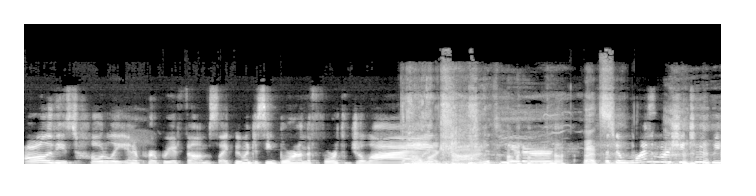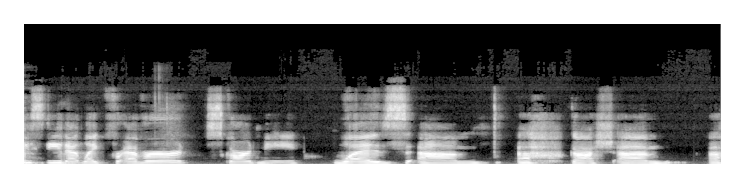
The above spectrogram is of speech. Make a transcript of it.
all of these totally inappropriate films. Like we went to see born on the fourth of july. Oh my in the god. theater. That's but the one where she took me to see that like forever scarred me was um oh gosh um uh,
